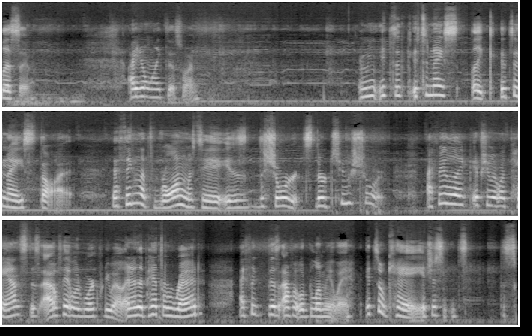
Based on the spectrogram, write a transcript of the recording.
listen, I don't like this one. I mean, it's a it's a nice like it's a nice thought. The thing that's wrong with it is the shorts. They're too short. I feel like if she went with pants, this outfit would work pretty well. And if the pants were red, I think this outfit would blow me away. It's okay. It's just it's the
